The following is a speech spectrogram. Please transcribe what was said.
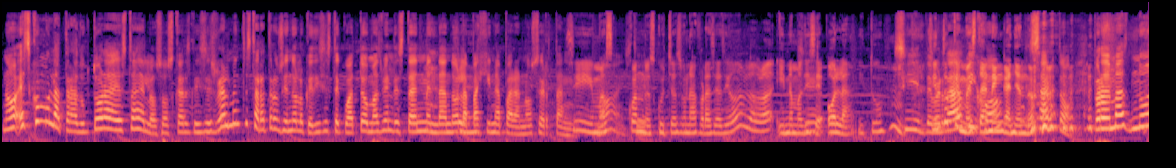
No, es como la traductora esta de los Oscars que dices, ¿realmente estará traduciendo lo que dice este cuate o más bien le está enmendando la página para no ser tan... Sí, ¿no? más Este, cuando escuchas una frase así, "Hola, bla, bla", y nada más Sí. dice hola, y tú. "Hmm, Sí, de siento verdad que me dijo- están engañando. Exacto. Pero además no,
